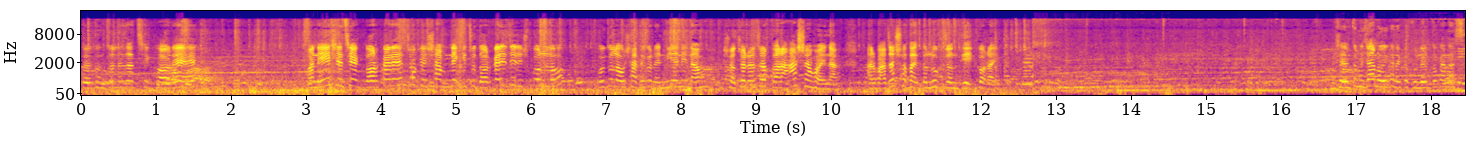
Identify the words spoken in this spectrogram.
তো এখন চলে যাচ্ছি ঘরে। মানে এসেছে এক দরকারে, চোখের সামনে কিছু দরকারি জিনিস পড়ল। ওইগুলো সাথে করে নিয়ে নিলাম। সচরাচর তো আর আসা হয় না। আর বাজার সদাই তো লোকজন দিয়েই করাই সেটা তুমি জানো ওইখানে একটা ফুলের দোকান আছে।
